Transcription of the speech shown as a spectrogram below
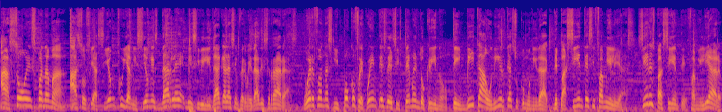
ASOES Panamá, asociación cuya misión es darle visibilidad a las enfermedades raras, huérfanas y poco frecuentes del sistema endocrino, te invita a unirte a su comunidad de pacientes y familias. Si eres paciente, familiar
